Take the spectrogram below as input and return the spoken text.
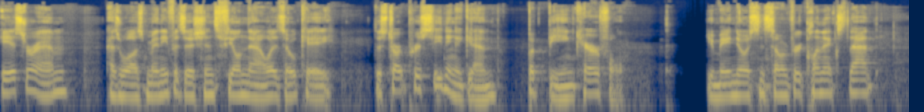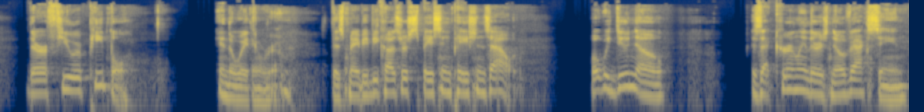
ASRM, as well as many physicians, feel now is okay to start proceeding again, but being careful. You may notice in some of your clinics that there are fewer people in the waiting room. This may be because they're spacing patients out. What we do know is that currently there is no vaccine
